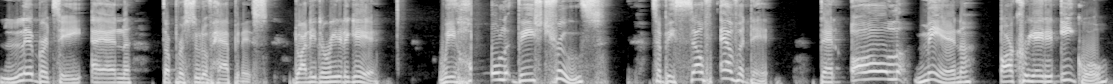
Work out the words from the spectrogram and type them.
liberty, and the pursuit of happiness. Do I need to read it again? We hold these truths to be self evident that all men are created equal,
